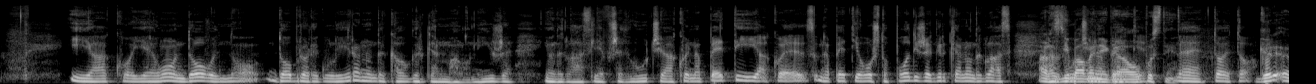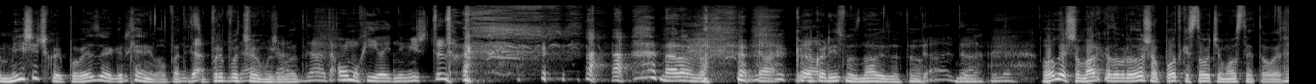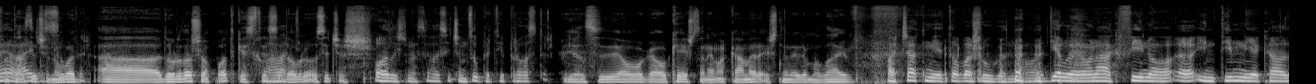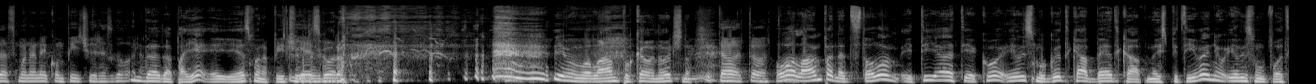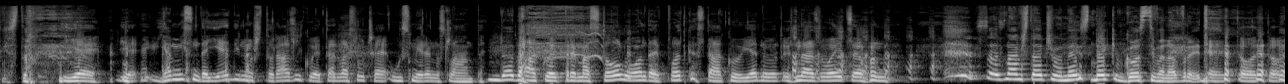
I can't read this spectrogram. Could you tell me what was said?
I ako je on dovoljno dobro reguliran, onda kao grkljan malo niže i onda glas ljepše zvuči. Ako je napeti, ako je napeti ovo što podiže grkljan, onda glas A razgibavanje ga opusti. Ne, to je to. Gr- mišić koji povezuje grkljan i lopaticu, prvi put da, čujem u da, životu. Da, da, omohioidni mišić. Naravno, Da, kako da. nismo znali za to. Da, da, da. Odlično, Marko, dobrodošao u podcast, ovo ćemo ostaviti, ovo je Evo, fantastičan ajde, uvod. A, dobrodošao u podcast, jel se ti. dobro osjećaš? Odlično se osjećam, super ti je prostor. Jel si ovoga ok što nema kamere i što ne idemo live? Pa čak mi je to baš ugodno. Djeluje onak fino, e, intimnije kao da smo na nekom piću i razgovaramo. Da, da, pa je, ej, jesmo na piću i razgovaramo. Imamo lampu kao noćno. To, to, to. Ova lampa nad stolom i ti ja ti je ko, ili smo good cup, bad cup na ispitivanju ili smo u podcastu. Je, je. Ja mislim da jedino što razlikuje ta dva slučaja je usmjerenost lampe. Da, da. Ako je prema stolu, onda je podcast, ako je u jednom od nas dvojice, onda Sad znam šta ću ne, s nekim gostima napraviti. je to, to.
